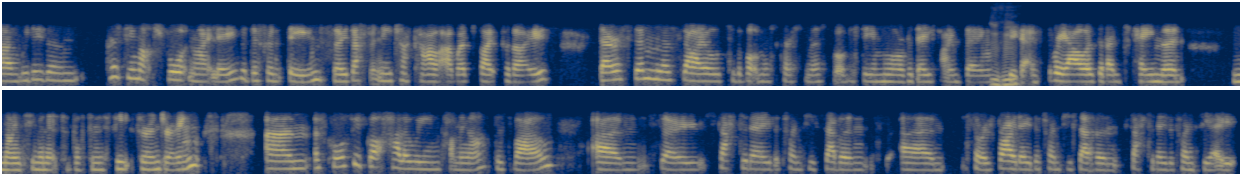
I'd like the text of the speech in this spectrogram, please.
Um, we do them pretty much fortnightly with different themes, so definitely check out our website for those. They're a similar style to the Bottomless Christmas, but obviously more of a daytime thing. Mm-hmm. So you're getting three hours of entertainment 90 minutes of bottomless pizza and drinks. Um, of course, we've got Halloween coming up as well. Um, so Saturday the 27th, um, sorry, Friday the 27th, Saturday the 28th,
